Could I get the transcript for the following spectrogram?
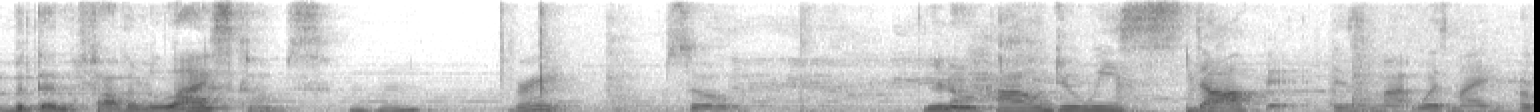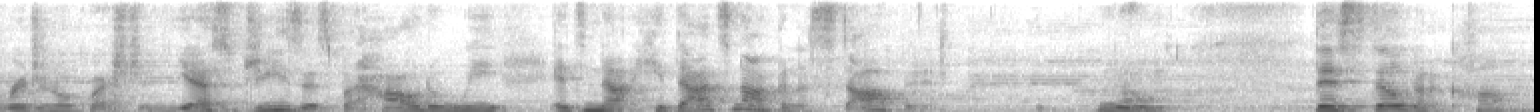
But then the father of lies comes. Mm-hmm. Right. So You know, how do we stop it is my was my original question yes jesus but how do we it's not he, that's not gonna stop it no. they're still gonna come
